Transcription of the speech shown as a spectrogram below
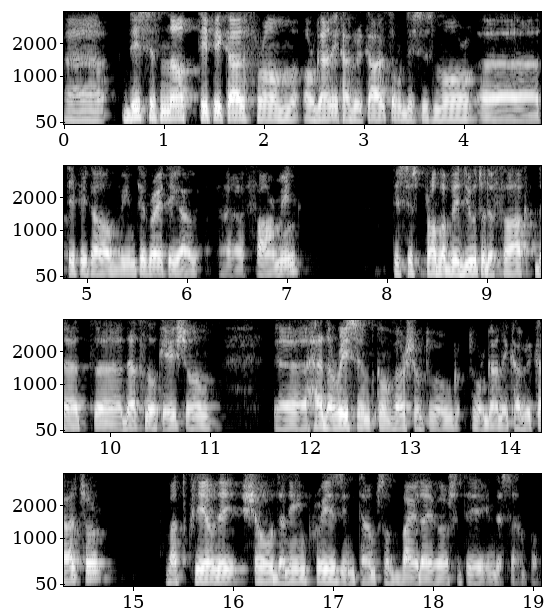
Uh, this is not typical from organic agriculture. This is more typical of integrated farming. This is probably due to the fact that that location had a recent conversion to, to organic agriculture, but clearly showed an increase in terms of biodiversity in the sample.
